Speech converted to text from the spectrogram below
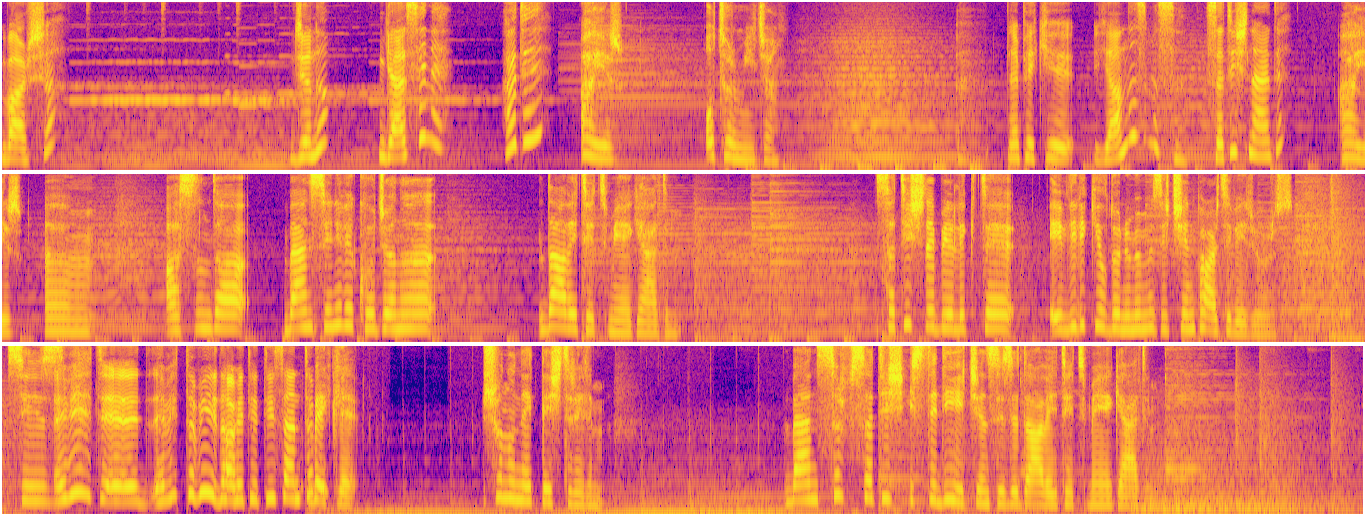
Varşa? Canım, gelsene. Hadi. Hayır, oturmayacağım. Ne peki, yalnız mısın? Satiş nerede? Hayır, eee, aslında ben seni ve kocanı davet etmeye geldim. Satiş'le birlikte evlilik yıl dönümümüz için parti veriyoruz. Siz Evet, e, evet tabii davet ettiysen tabii ki. bekle. Şunu netleştirelim. Ben sırf Satiş istediği için sizi davet etmeye geldim.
